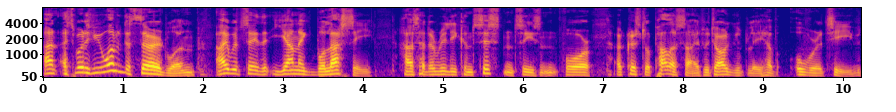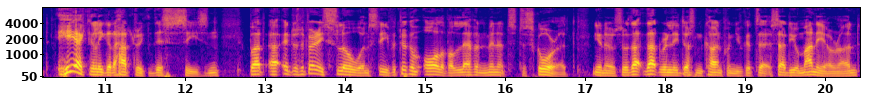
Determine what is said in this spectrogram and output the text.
And I suppose if you wanted a third one, I would say that Yannick Bolasie has had a really consistent season for a Crystal Palace side, which arguably have overachieved. He actually got a hat trick this season, but uh, it was a very slow one, Steve. It took him all of 11 minutes to score it, you know, so that, that really doesn't count when you've got uh, Sadio Mane around.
